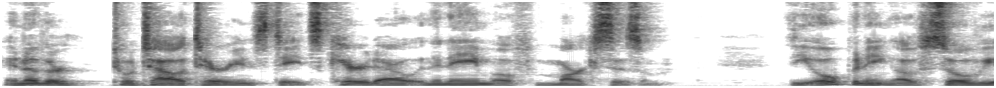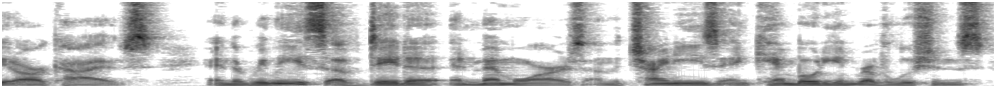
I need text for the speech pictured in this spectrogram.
and other totalitarian states carried out in the name of Marxism. The opening of Soviet archives and the release of data and memoirs on the Chinese and Cambodian revolutions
